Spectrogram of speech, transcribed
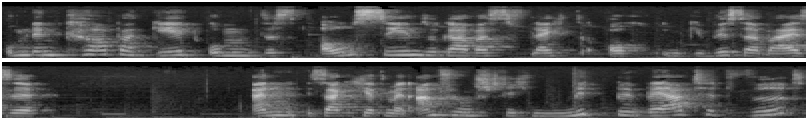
um den Körper geht, um das Aussehen sogar, was vielleicht auch in gewisser Weise, sage ich jetzt mal in Anführungsstrichen, mitbewertet wird,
